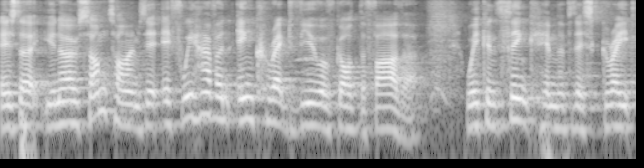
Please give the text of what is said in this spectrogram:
is that, you know, sometimes if we have an incorrect view of God the Father, we can think him of this great,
